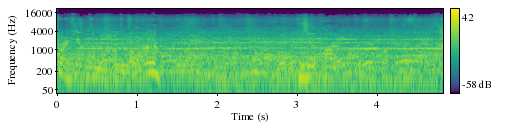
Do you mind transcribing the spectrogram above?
Sorry, get them on. He's gonna call me.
